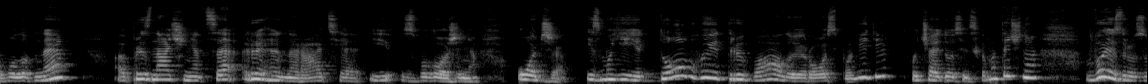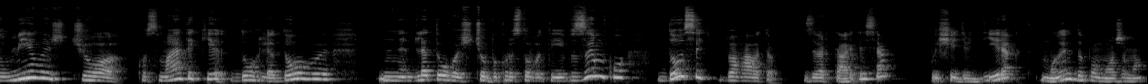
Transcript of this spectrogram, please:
головне призначення це регенерація і зволоження. Отже, із моєї довгої тривалої розповіді, хоча й досить схематично, ви зрозуміли, що косметики доглядової для того, щоб використовувати її взимку, досить багато. Звертайтеся, пишіть в Дірект, ми допоможемо.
